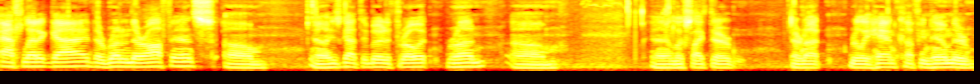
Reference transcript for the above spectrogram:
athletic guy. They're running their offense. Um, you know, he's got the ability to throw it, run. Um, and it looks like they're they're not really handcuffing him. They're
